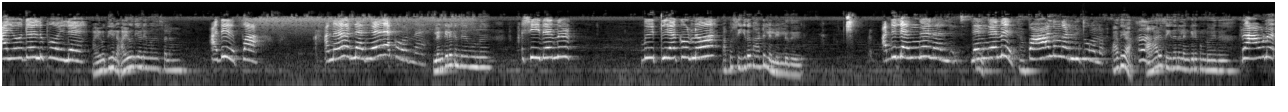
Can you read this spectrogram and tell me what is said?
അയോധ്യയിൽ പോയില്ലേ? അയോധ്യയല്ല അയോധ്യ എവിടെ സ്ഥലം? അത് ലങ്കയിലേക്ക് എന്തിനാ പോന്ന് സീതന്ന് വീട്ടിലേക്ക് അപ്പൊ സീത കാട്ടിലല്ലേ ഉള്ളത്? പാലം കടന്നിട്ട് വന്നു അതെയാ? ആര് സീതനെ ലങ്കയിൽ കൊണ്ടുപോയത്? രാവണൻ.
